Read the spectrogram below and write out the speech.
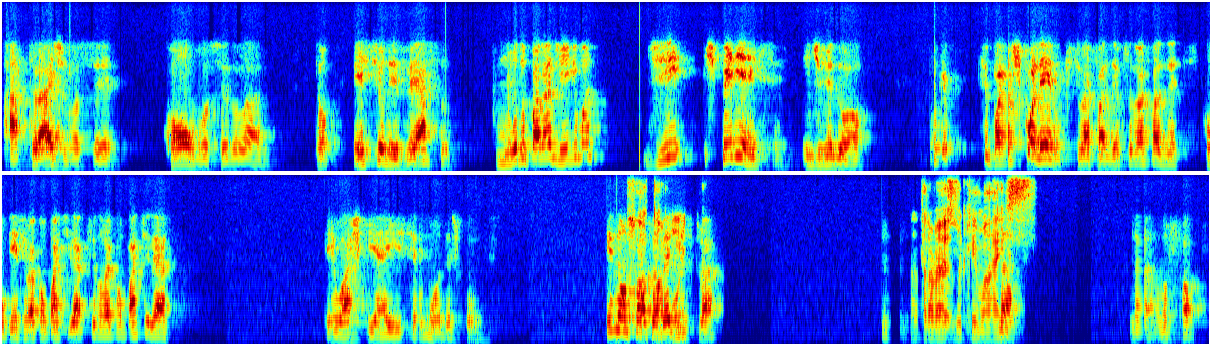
atrás de você, com você do lado. Então, esse universo muda o paradigma de experiência individual. Porque você pode escolher o que você vai fazer, o que você não vai fazer, com quem você vai compartilhar, o que você não vai compartilhar. Eu acho que aí você muda as coisas. E não só através disso, tá? Através do que mais? Não. não, não falta.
